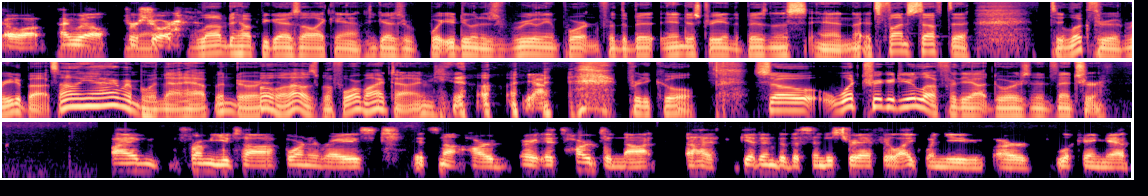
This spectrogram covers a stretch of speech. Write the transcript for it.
Oh, I will for yeah, sure. Love to help you guys all I can. You guys are what you're doing is really important for the bi- industry and the business, and it's fun stuff to to look through and read about. So, oh yeah, I remember when that happened, or oh, well, that was before my time. You know. Yeah. Pretty cool. So, what triggered your love for the outdoors and adventure? I'm from Utah, born and raised. It's not hard, or it's hard to not uh, get into this industry. I feel like when you are looking at,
